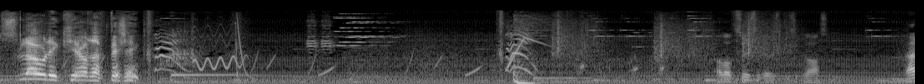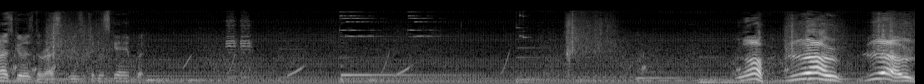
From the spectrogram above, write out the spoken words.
Slowly kill the fishing. Although seriously, this music is awesome. Not as good as the rest of the music in this game, but no, no, no.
